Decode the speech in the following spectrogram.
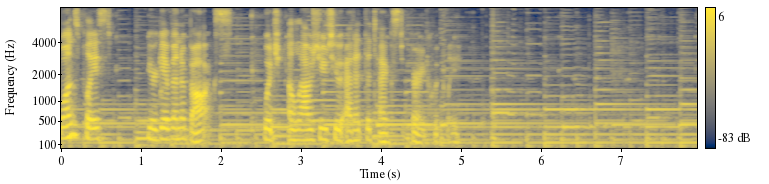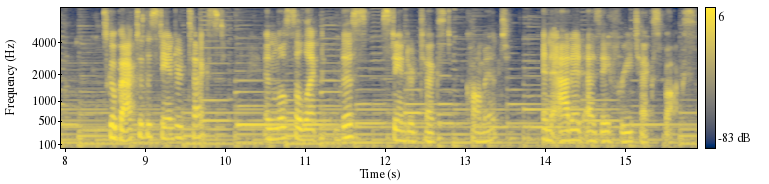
Once placed, you're given a box, which allows you to edit the text very quickly. Let's go back to the standard text, and we'll select this standard text comment and add it as a free text box.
